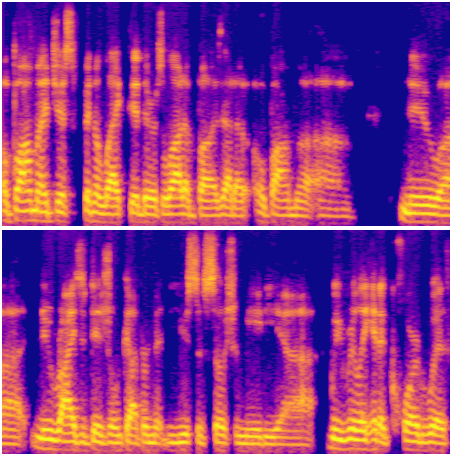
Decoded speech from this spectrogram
Obama had just been elected. There was a lot of buzz out of Obama of new uh, new rise of digital government, the use of social media. We really hit a chord with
